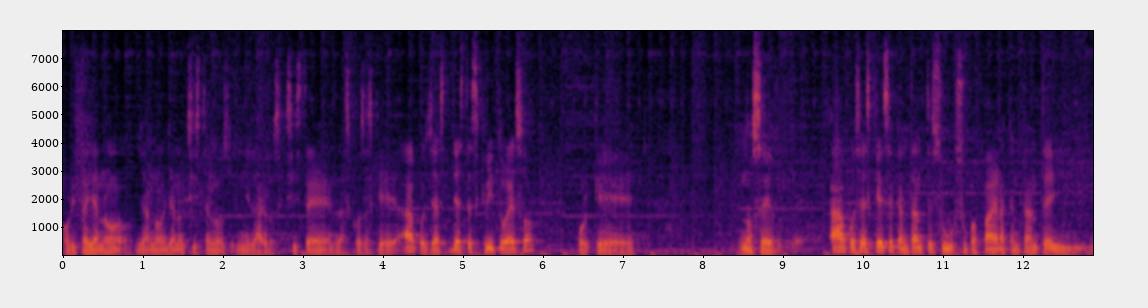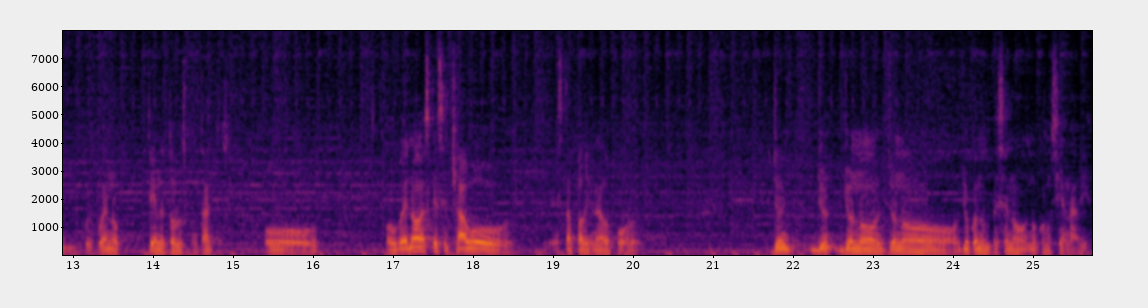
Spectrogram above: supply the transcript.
Ahorita ya no, ya, no, ya no existen los milagros, existen las cosas que, ah, pues ya, ya está escrito eso, porque, no sé, ah, pues es que ese cantante, su, su papá era cantante y, pues bueno, tiene todos los contactos. O, o ve, no, es que ese chavo está padrinado por, yo, yo, yo, no, yo, no, yo cuando empecé no, no conocía a nadie.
